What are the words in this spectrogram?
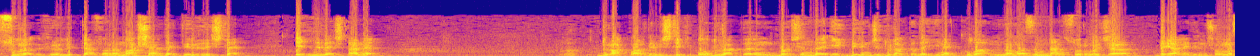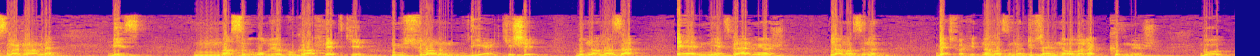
sura üfürüldükten sonra mahşerde dirilişte 55 tane durak var demiştik. O durakların başında ilk birinci durakta da yine kula namazından sorulacağı beyan edilmiş olmasına rağmen biz nasıl oluyor bu gaflet ki Müslümanım diyen kişi bu namaza ehemmiyet vermiyor. Namazını beş vakit namazını düzenli olarak kılmıyor. Bu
